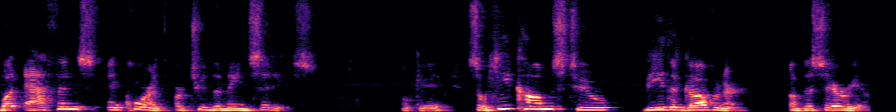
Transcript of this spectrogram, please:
But Athens and Corinth are two of the main cities. Okay, so he comes to be the governor of this area,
